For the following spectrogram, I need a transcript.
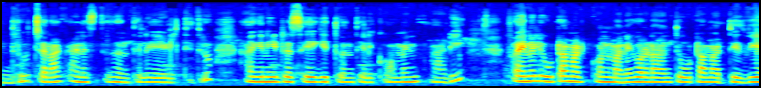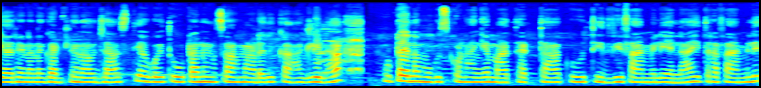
ಇದ್ದರು ಚೆನ್ನಾಗಿ ಕಾಣಿಸ್ತದೆ ಅಂತೆಲ್ಲ ಹೇಳ್ತಿದ್ರು. ಹಾಗೆ ಈ ಡ್ರೆಸ್ ಹೇಗಿತ್ತು ಅಂತೇಳಿ ಕಾಮೆಂಟ್ ಮಾಡಿ. ಫೈನಲಿ ಊಟ ಮಾಡ್ಕೊಂಡು ಮನೆಗೆ ಹೊರೋಣ ಅಂತ ಊಟ ಮಾಡ್ತಿದ್ವಿ, ಆದರೆ ನನಗೆ ಗಂಟ್ಲು ನಾವು ಜಾಸ್ತಿ ಆಗೋಯ್ತು. ಊಟನೂ ಸಹ ಮಾಡೋದಕ್ಕೆ ಆಗಲಿಲ್ಲ. ಊಟ ಎಲ್ಲ ಮುಗಿಸ್ಕೊಂಡು ಹಾಗೆ ಮಾತಾಡ್ತಾ ಕೂತಿದ್ವಿ ಫ್ಯಾಮಿಲಿ ಎಲ್ಲ. ಈ ಥರ ಫ್ಯಾಮಿಲಿ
